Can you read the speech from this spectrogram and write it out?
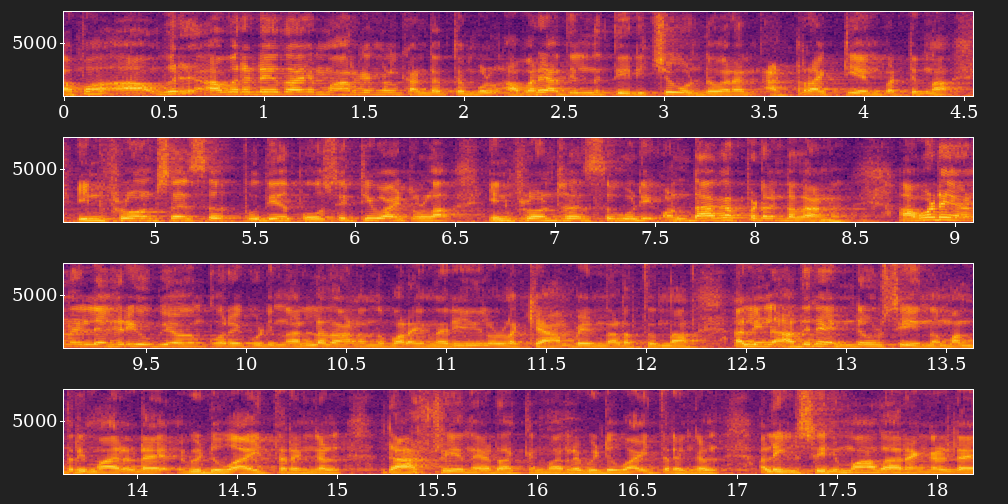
അപ്പോൾ അവർ അവരുടേതായ മാർഗങ്ങൾ കണ്ടെത്തുമ്പോൾ അവരെ അതിൽ നിന്ന് തിരിച്ചു കൊണ്ടുവരാൻ അട്രാക്ട് ചെയ്യാൻ പറ്റുന്ന ഇൻഫ്ലുവൻസേഴ്സ് പുതിയ പോസിറ്റീവായിട്ടുള്ള ഇൻഫ്ലുവൻസേഴ്സ് കൂടി ഉണ്ടാകപ്പെടേണ്ടതാണ്. അവിടെയാണ് ലഹരി ഉപയോഗം കുറെ കൂടി നല്ലതാണെന്ന് പറയുന്ന രീതിയിലുള്ള ക്യാമ്പയിൻ നടത്തുന്ന അല്ലെങ്കിൽ അതിനെ എൻഡോഴ്സ് ചെയ്യുന്ന മന്ത്രിമാരുടെ വിടുവായിത്തരങ്ങൾ രാഷ്ട്രീയ നേതാക്കന്മാരുടെ വിടുവായിത്തരങ്ങൾ അല്ലെങ്കിൽ സിനിമാ താരങ്ങളുടെ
